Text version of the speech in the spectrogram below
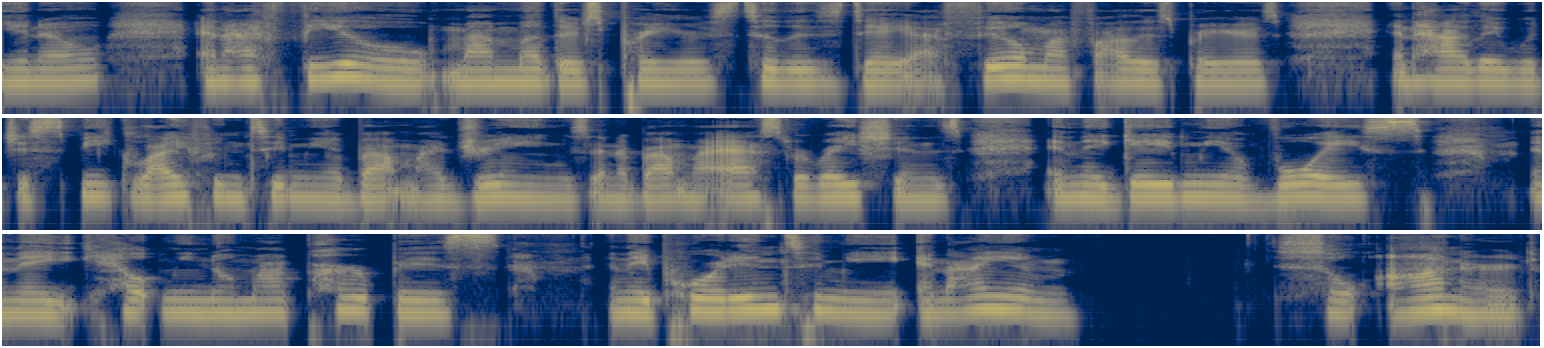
you know? And I feel my mother's prayers to this day. I feel my father's prayers and how they would just speak life into me about my dreams and about my aspirations. And they gave me a voice and they helped me know my purpose and they poured into me. And I am so honored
